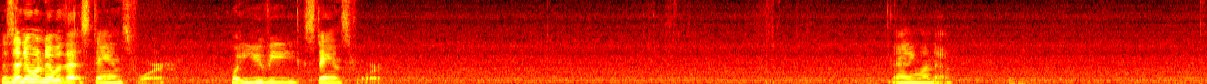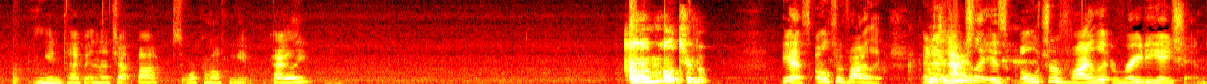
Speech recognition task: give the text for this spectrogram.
does anyone know what that stands for? What UV stands for? Anyone know? You can type it in the chat box or come off mute. Kylie? Um, ultra. Yes, ultraviolet. And it actually is ultraviolet radiation.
